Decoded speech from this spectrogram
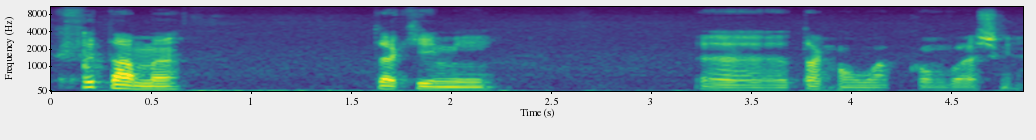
Chwytamy takimi, e, taką łapką właśnie.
